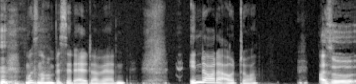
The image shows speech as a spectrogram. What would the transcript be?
ich muss noch ein bisschen älter werden. Indoor oder Outdoor? Also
